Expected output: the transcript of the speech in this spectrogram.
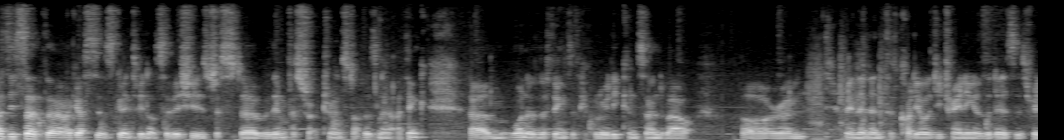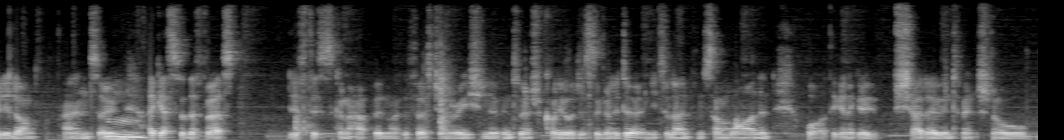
As you said, though, I guess there's going to be lots of issues just uh, with infrastructure and stuff, isn't it? I think um, one of the things that people are really concerned about are, um, I mean, the length of cardiology training as it is is really long, and so Mm. I guess for the first, if this is going to happen, like the first generation of interventional cardiologists are going to do it, and need to learn from someone, and what are they going to go shadow interventional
